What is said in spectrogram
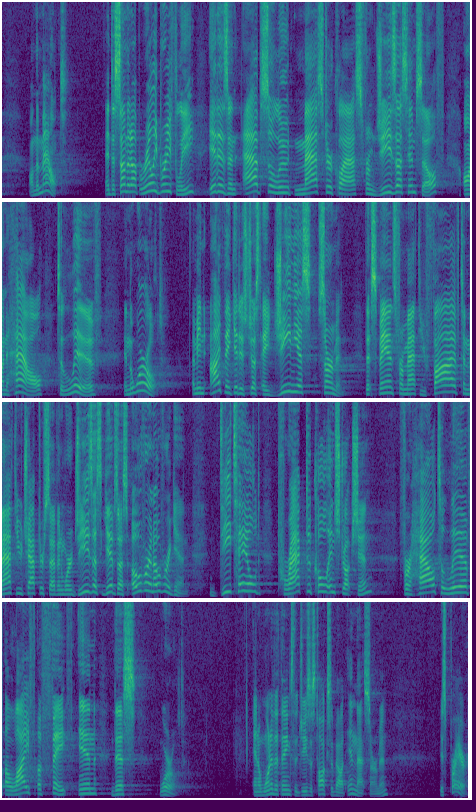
on the Mount. And to sum it up really briefly, it is an absolute master class from Jesus himself on how to live in the world. I mean, I think it is just a genius sermon that spans from Matthew 5 to Matthew chapter 7, where Jesus gives us over and over again detailed, practical instruction for how to live a life of faith in this world. And one of the things that Jesus talks about in that sermon is prayer.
